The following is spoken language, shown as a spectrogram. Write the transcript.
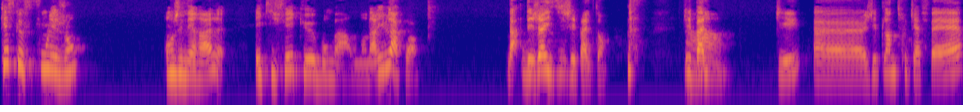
qu'est-ce que font les gens en général et qui fait que bon bah on en arrive là quoi. Bah déjà il se dit j'ai pas le temps. j'ai pas le ah. euh, j'ai plein de trucs à faire.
